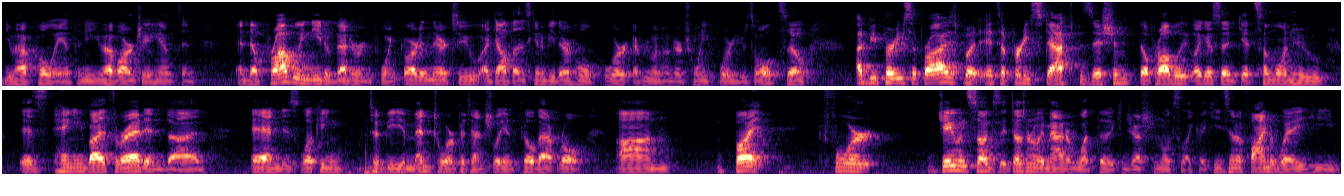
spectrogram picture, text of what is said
you have Cole Anthony, you have R.J. Hampton, and they'll probably need a veteran point guard in there too. I doubt that it's going to be their whole core, everyone under 24 years old. So I'd be pretty surprised, but it's a pretty stacked position. They'll probably, like I said, get someone who is hanging by a thread and uh, and is looking to be a mentor potentially and fill that role. Um, but for Jalen Suggs, it doesn't really matter what the congestion looks like. Like he's going to find a way. He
